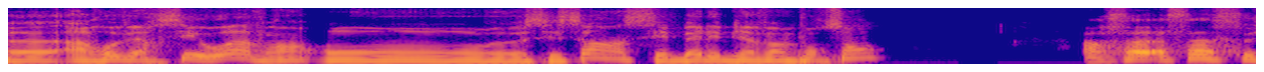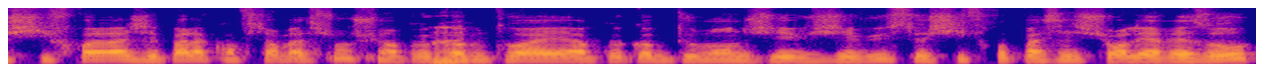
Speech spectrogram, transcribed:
à reverser au Havre. Hein. C'est ça, hein, c'est bel et bien 20% alors ça, ce chiffre-là, je n'ai pas la confirmation. Je suis un peu comme toi et un peu comme tout le monde. J'ai vu ce chiffre passer sur les réseaux.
